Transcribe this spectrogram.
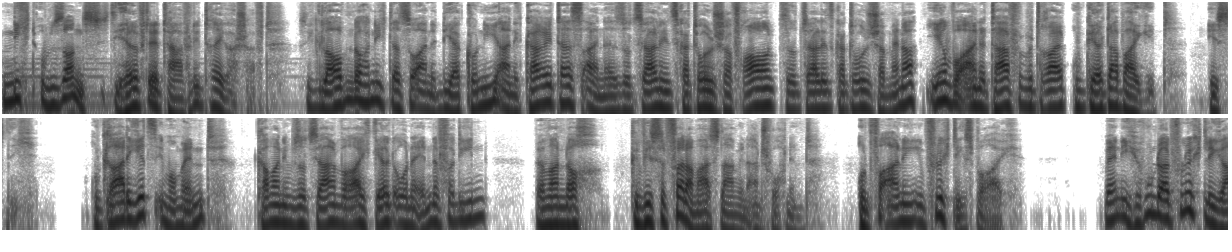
Nicht umsonst ist die Hälfte der Tafel die Trägerschaft. Sie glauben doch nicht, dass so eine Diakonie, eine Caritas, eine Sozialdienst katholischer Frauen, Sozialdienst katholischer Männer irgendwo eine Tafel betreibt und Geld dabei gibt. Ist nicht. Und gerade jetzt im Moment kann man im sozialen Bereich Geld ohne Ende verdienen, wenn man noch gewisse Fördermaßnahmen in Anspruch nimmt. Und vor allen Dingen im Flüchtlingsbereich. Wenn ich 100 Flüchtlinge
